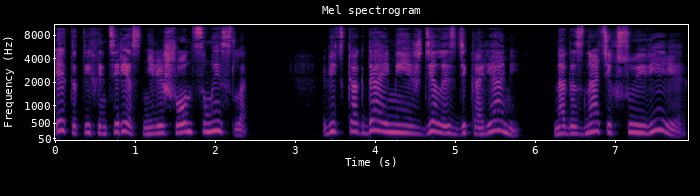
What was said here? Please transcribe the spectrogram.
Этот их интерес не лишен смысла. Ведь когда имеешь дело с дикарями, надо знать их суеверие.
